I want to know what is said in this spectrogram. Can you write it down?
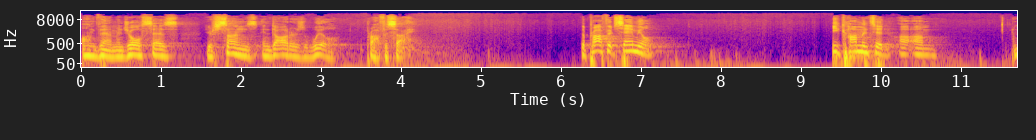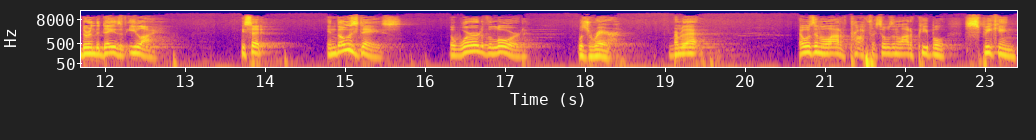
on them. And Joel says, Your sons and daughters will prophesy. The prophet Samuel, he commented uh, um, during the days of Eli. He said, In those days, the word of the Lord was rare. Remember that? There wasn't a lot of prophets. There wasn't a lot of people speaking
